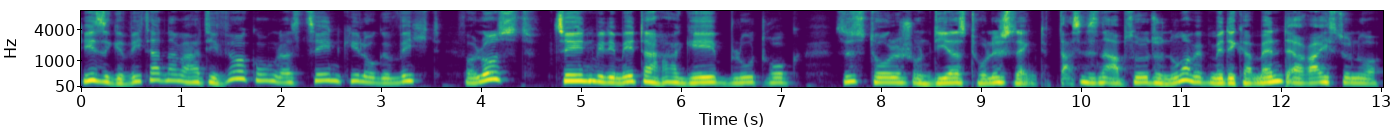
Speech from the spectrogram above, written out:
Diese Gewichtsabnahme hat die Wirkung, dass 10 Kilo Gewicht Verlust 10 Millimeter Hg Blutdruck systolisch und diastolisch senkt. Das ist eine absolute Nummer. Mit Medikament erreichst du nur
